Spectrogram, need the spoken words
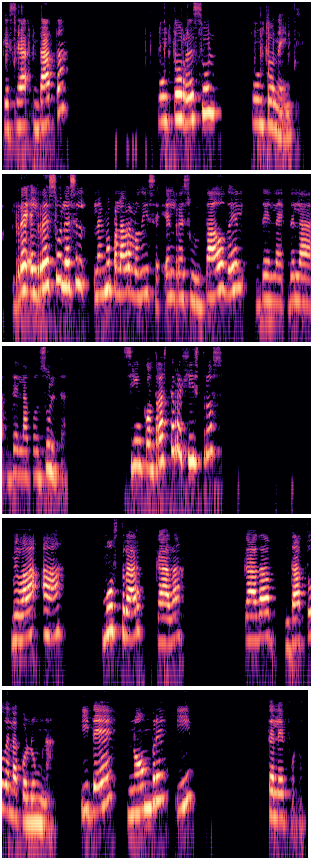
que sea data.result.name. el result es la misma palabra lo dice, el resultado de, la, consulta. Si encontraste registros, me va a mostrar cada cada dato de la columna. ID, nombre y teléfono.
